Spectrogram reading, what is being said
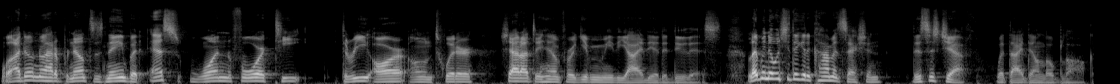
well, I don't know how to pronounce his name, but S14T3R on Twitter. Shout out to him for giving me the idea to do this. Let me know what you think in the comment section. This is Jeff with iDownload Blog.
